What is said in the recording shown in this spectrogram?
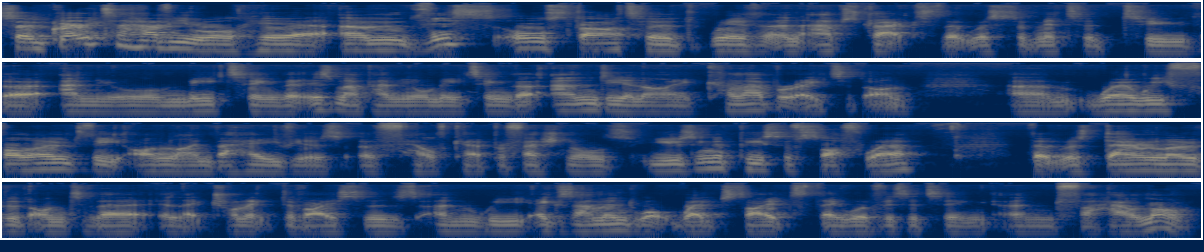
So great to have you all here. Um, this all started with an abstract that was submitted to the annual meeting, the ISMPP annual meeting that Andi and I collaborated on, um, where we followed the online behaviors of healthcare professionals using a piece of software that was downloaded onto their electronic devices, and we examined what websites they were visiting and for how long.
